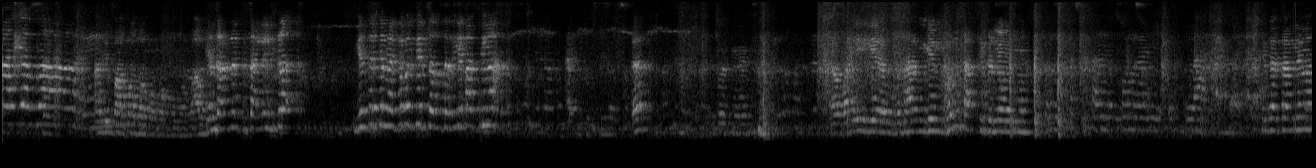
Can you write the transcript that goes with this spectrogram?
अरे बाबा बाबा बाबा बाबा घेऊन झालं ते चालले तिकडं येत का नाही गं ते चल येत असतील ना हं? बाई हे धारण घेऊन भरून टाक तिकडे नेऊन मग ते काय चालले ना?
